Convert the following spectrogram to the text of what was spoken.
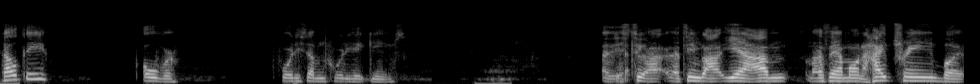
Healthy over 47, 48 games. Uh, It's Yeah. too. I, that team. I, yeah, I'm. I say I'm on a hype train, but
